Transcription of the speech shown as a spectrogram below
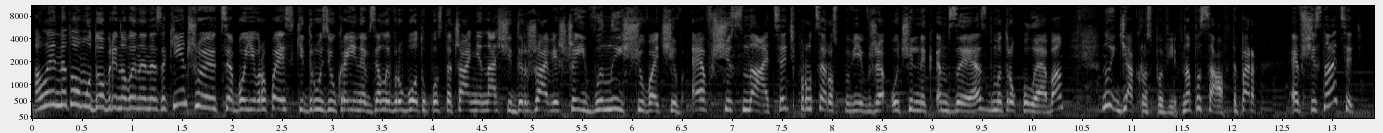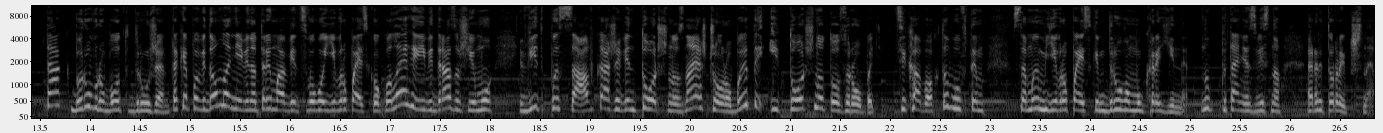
Але й на тому добрі новини не закінчуються, бо європейські друзі України взяли в роботу постачання нашій державі ще й винищувачів F-16. Про це розповів вже очільник МЗС Дмитро Кулеба. Ну як розповів, написав тепер F-16? Так, беру в роботу, друже. Таке повідомлення він отримав від свого європейського колеги і відразу ж йому відписав. каже, він точно знає, що робити, і точно то зробить. Цікаво, хто був тим самим європейським другом України? Ну, питання, звісно, риторичне.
